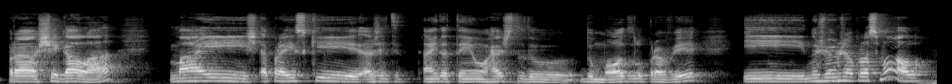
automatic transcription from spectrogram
para chegar lá. Mas é para isso que a gente ainda tem o resto do, do módulo para ver e nos vemos na próxima aula.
